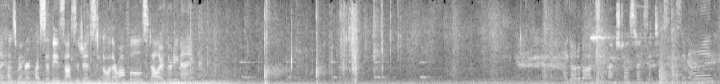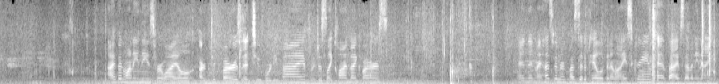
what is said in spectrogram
My husband requested these sausages to go with our waffles, $1.39. I got a box of French toast sticks at $2.69. I've been wanting these for a while. Arctic bars at $2.45, just like Klondike bars. And then my husband requested a pail of vanilla ice cream at $5.79.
